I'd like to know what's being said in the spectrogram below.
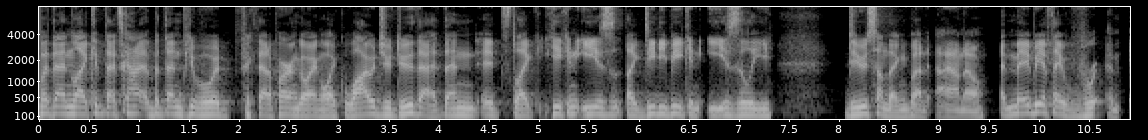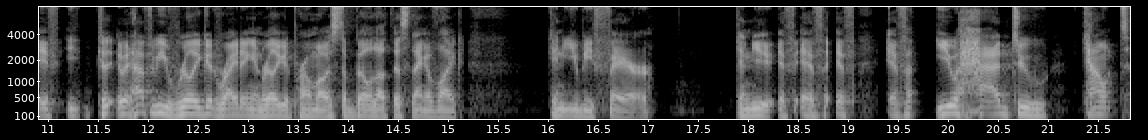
But then like that's kind of but then people would pick that apart and going like why would you do that? Then it's like he can ease like DDP can easily do something but I don't know. And maybe if they if it would have to be really good writing and really good promos to build up this thing of like can you be fair? Can you if if if if you had to count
